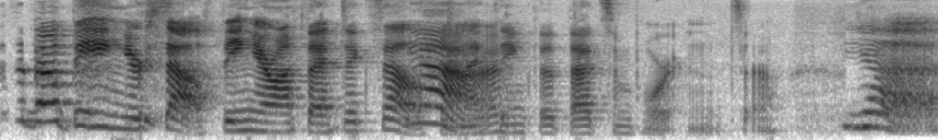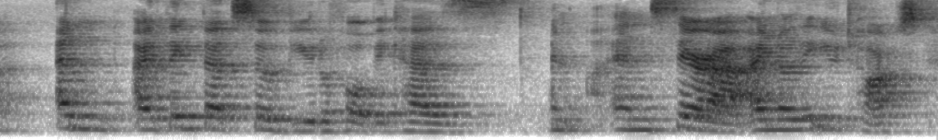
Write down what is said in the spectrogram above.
it's about being yourself, being your authentic self. Yeah. And I think that that's important. So, yeah. And I think that's so beautiful because, and, and Sarah, I know that you talked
